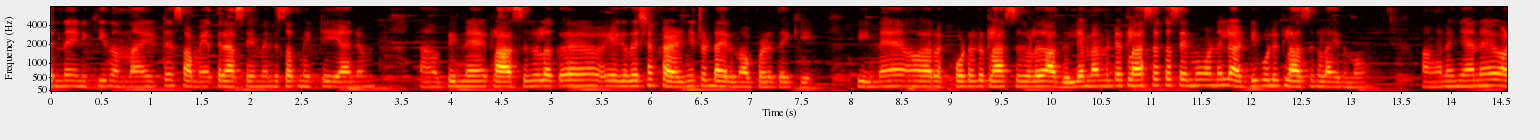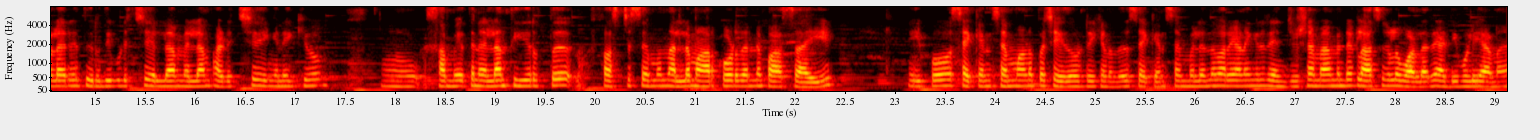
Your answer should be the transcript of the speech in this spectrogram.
തന്നെ എനിക്ക് നന്നായിട്ട് സമയത്തിന് അസൈൻമെന്റ് സബ്മിറ്റ് ചെയ്യാനും പിന്നെ ക്ലാസ്സുകളൊക്കെ ഏകദേശം കഴിഞ്ഞിട്ടുണ്ടായിരുന്നു അപ്പോഴത്തേക്ക്. പിന്നെ റെക്കോർഡഡ് ക്ലാസ്സുകൾ അതുല്യ മാമിന്റെ ക്ലാസ്സൊക്കെ സെം വണ്ണിൽ അടിപൊളി ക്ലാസ്സുകളായിരുന്നു. അങ്ങനെ ഞാൻ വളരെ ധൃതി പിടിച്ച് എല്ലാം എല്ലാം പഠിച്ച് എങ്ങനെയൊക്കെയോ സമയത്തിനെല്ലാം തീർത്ത് ഫസ്റ്റ് സെമ്മ് നല്ല മാർക്കോടെ തന്നെ പാസ്സായി ഇപ്പോൾ സെക്കൻഡ് സെമ്മാണ് ഇപ്പോൾ ചെയ്തുകൊണ്ടിരിക്കുന്നത് സെക്കൻഡ് സെമ്മിലെന്ന് പറയുകയാണെങ്കിൽ രഞ്ജുഷ മാമിന്റെ ക്ലാസ്സുകൾ വളരെ അടിപൊളിയാണ്.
